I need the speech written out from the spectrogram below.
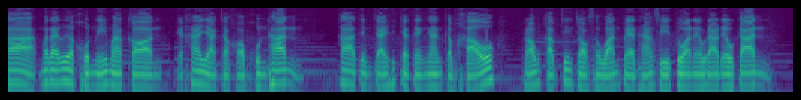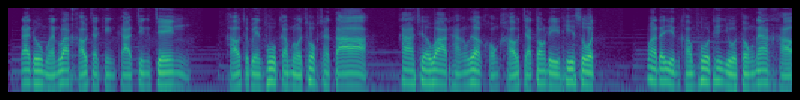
ข้าไม่ได้เลือกคนนี้มาก่อน แต่ข้าอยากจะขอบคุณท่านข้าเต็มใจที่จะแต่งงานกับเขา พร้อมกับจิ้งจอกสวรรค์แปดหางสีตัวในเวลาเดียวกัน ได้ดูเหมือนว่าเขาจะเก่งกาจจริง ๆ เขาจะเป็นผู้กำหนดโชคชะตา ข้าเชื่อว่าทางเลือกของเขาจะต้องดีที่สุด เมื่อได้ยินคำพูดที่อยู่ตรงหน้าเขา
